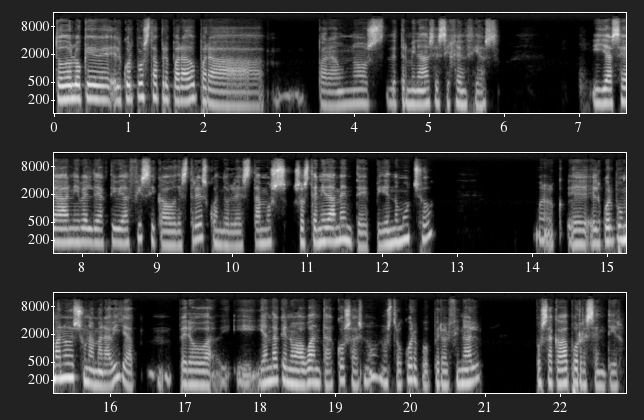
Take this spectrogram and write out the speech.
Todo lo que el cuerpo está preparado para, para unas determinadas exigencias. Y ya sea a nivel de actividad física o de estrés, cuando le estamos sostenidamente pidiendo mucho, bueno, el, cuerpo humano es una maravilla, pero y, y, anda que no aguanta cosas, ¿no? Nuestro cuerpo, pero al final pues se acaba por resentir.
